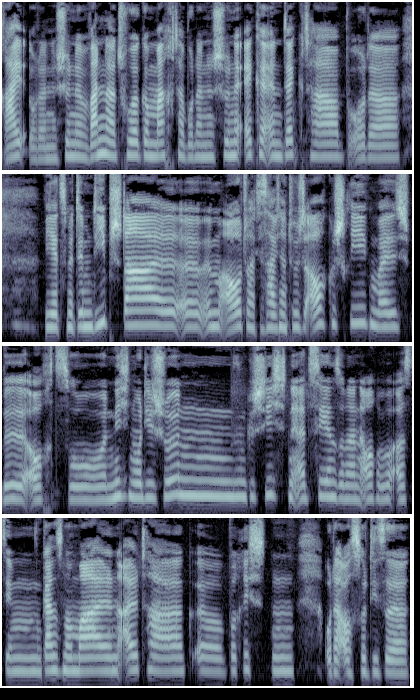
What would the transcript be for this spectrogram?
Rei oder eine schöne Wandertour gemacht habe oder eine schöne Ecke entdeckt habe oder wie jetzt mit dem Diebstahl äh, im Auto. Das habe ich natürlich auch geschrieben, weil ich will auch so nicht nur die schönen Geschichten erzählen, sondern auch aus dem ganz normalen Alltag äh, berichten oder auch so diese,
